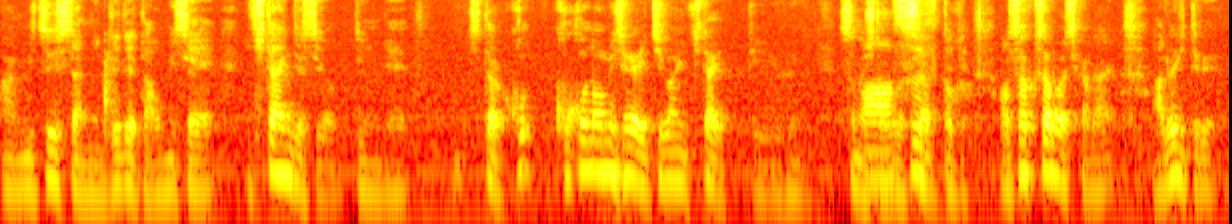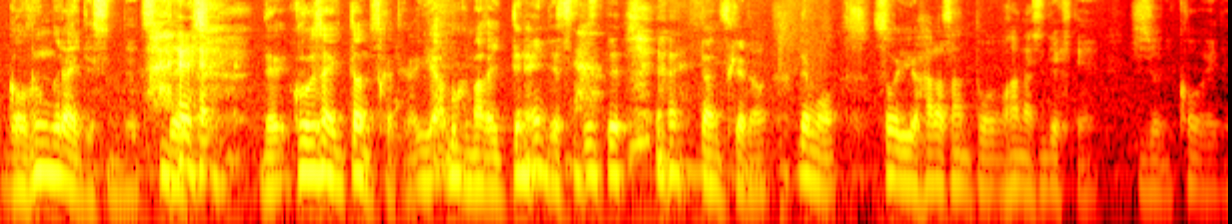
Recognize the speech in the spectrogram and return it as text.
あ三石さんに出てたお店行きたいんですよって言うんでそしたらこここのお店が一番行きたいってその人はおっしゃってて浅草橋から歩いて5分ぐらいですんでつって。で小暮さん行ったんですかって言うからいや僕まだ行ってないんですって言って言ったんですけどでもそういう原さんとお話できて非常に光栄です。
